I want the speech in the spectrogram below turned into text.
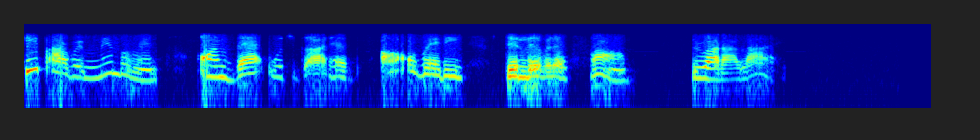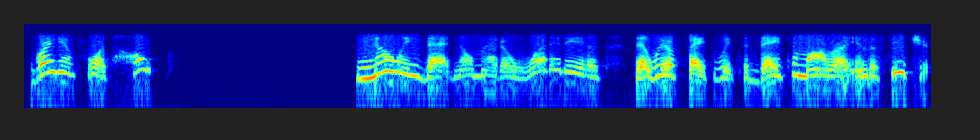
Keep our remembrance on that which God has already delivered us from throughout our lives. Bringing forth hope, knowing that no matter what it is that we're faced with today, tomorrow, in the future,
